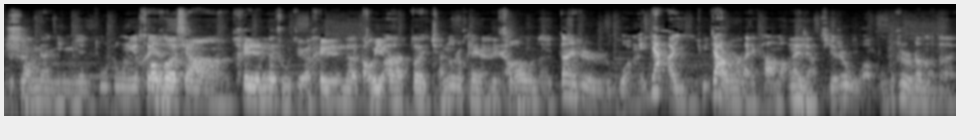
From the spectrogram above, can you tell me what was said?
这方面你你都忠于黑人包括像黑人的主角、黑人的导演，啊、对，全都是黑人。然后呢，但是我们亚裔就亚洲人来看吧，嗯来讲，其实我不是那么的，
